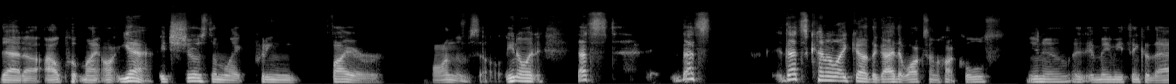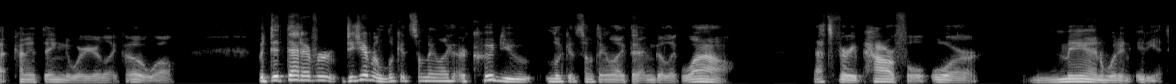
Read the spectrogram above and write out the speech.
that uh, i'll put my arm yeah it shows them like putting fire on themselves. You know and that's that's that's kind of like uh, the guy that walks on hot coals you know? It, it made me think of that kind of thing to where you're like oh well. But did that ever did you ever look at something like that or could you look at something like that and go like wow that's very powerful or man what an idiot.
